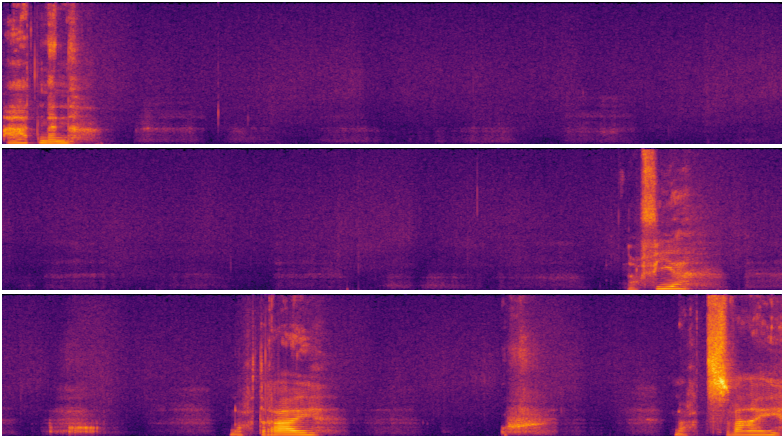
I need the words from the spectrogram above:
Atmen. Noch vier. Noch drei. Noch zwei.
